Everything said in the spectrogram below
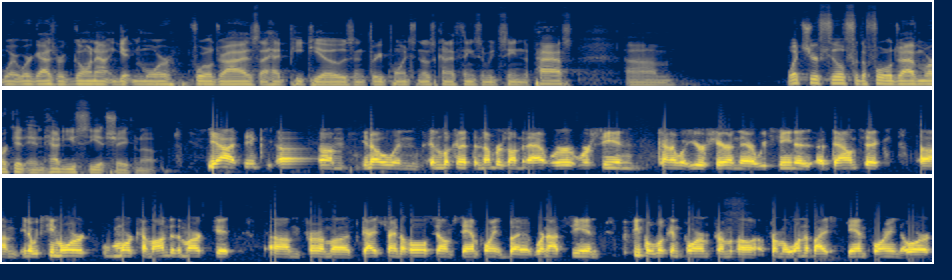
where, where guys were going out and getting more four wheel drives. I had PTOs and three points and those kind of things than we'd seen in the past. Um, what's your feel for the four wheel drive market, and how do you see it shaping up? Yeah, I think um, you know, and, and looking at the numbers on that, we're we're seeing kind of what you're sharing there. We've seen a, a downtick. Um, you know, we've seen more more come onto the market. um, from a guys trying to wholesale them standpoint, but we're not seeing people looking for them from a, from a one to buy standpoint or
